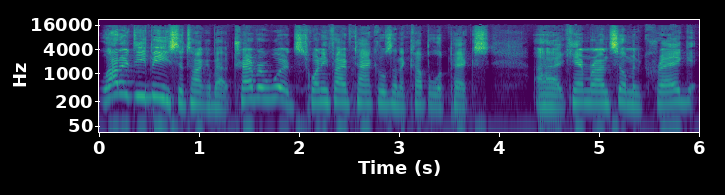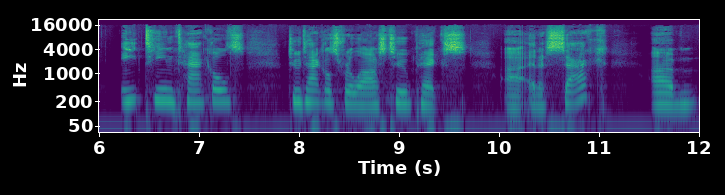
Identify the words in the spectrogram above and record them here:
a lot of DBs to talk about. Trevor Woods, 25 tackles and a couple of picks. Uh, Cameron Silmon-Craig, 18 tackles, two tackles for loss, two picks, uh, and a sack. Um,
